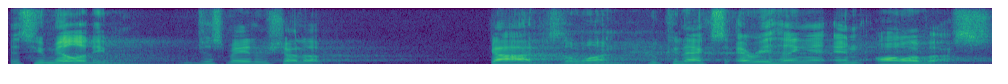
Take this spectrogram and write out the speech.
His humility just made him shut up. God is the one who connects everything and all of us.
